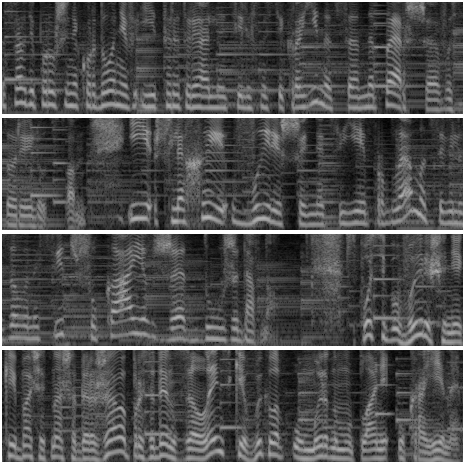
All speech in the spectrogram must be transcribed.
Насправді порушення кордонів і територіальної цілісності країни це не перше в історії людства. І шляхи вирішення цієї проблеми цивілізований світ шукає вже дуже давно. Спосіб вирішення, який бачить наша держава, президент Зеленський виклав у мирному плані України.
